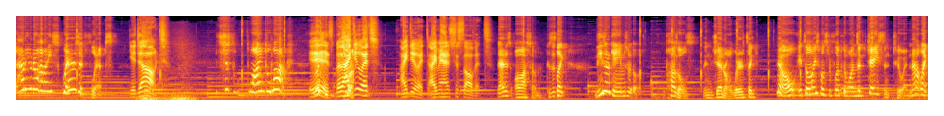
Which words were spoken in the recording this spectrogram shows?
How do you know how many squares it flips? You don't. It's just blind luck. It is, but I do it. I do it. I managed to solve it. That is awesome. Because it's like, these are games, with puzzles in general, where it's like, no, it's only supposed to flip the ones adjacent to it, not like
